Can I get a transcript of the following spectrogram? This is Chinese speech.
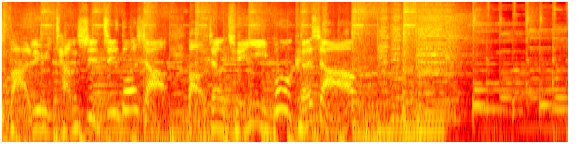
法律常识知多少？保障权益不可少。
